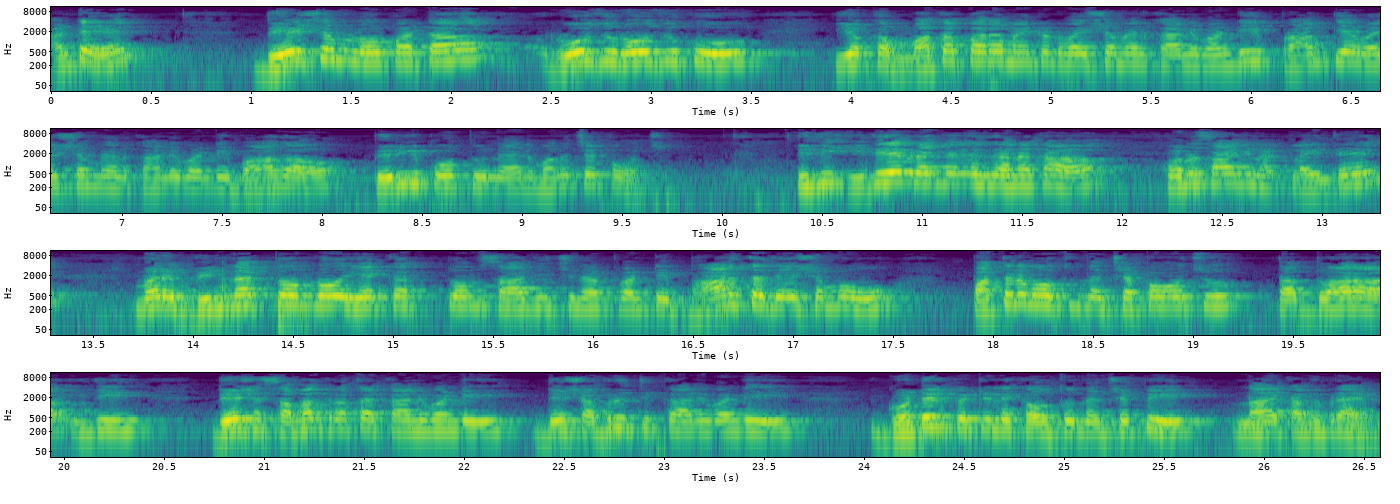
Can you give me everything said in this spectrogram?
అంటే దేశం లోపట రోజు రోజుకు ఈ యొక్క మతపరమైనటువంటి వైషమ్యాలు కానివ్వండి ప్రాంతీయ వైషమ్యాలు కానివ్వండి బాగా పెరిగిపోతున్నాయని మనం చెప్పవచ్చు. ఇది ఇదే రకంగా గనక కొనసాగినట్లయితే మరి భిన్నత్వంలో ఏకత్వం సాధించినటువంటి భారతదేశము పతనమవుతుందని చెప్పవచ్చు. తద్వారా ఇది దేశ సమగ్రత కానివ్వండి దేశ అభివృద్ధి కానివ్వండి గొడ్డలు పెట్టిలేక అవుతుందని చెప్పి నా యొక్క అభిప్రాయం.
